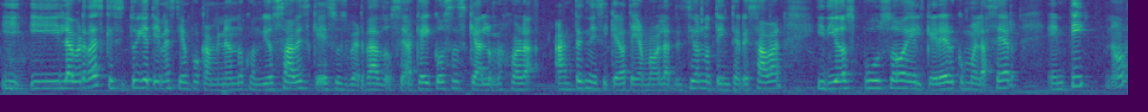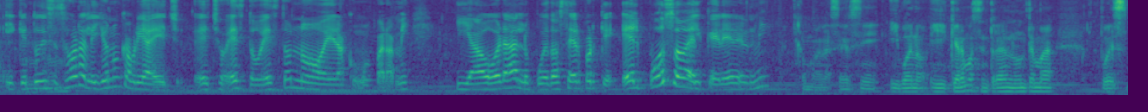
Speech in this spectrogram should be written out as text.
Y, y, la verdad es que si tú ya tienes tiempo caminando con Dios, sabes que eso es verdad. O sea, que hay cosas que a lo mejor antes ni siquiera te llamaban la atención, no te interesaban, y Dios puso el querer como el hacer en ti, ¿no? Y que tú dices, órale, yo nunca habría hecho, hecho esto, esto no era como para mí y ahora lo puedo hacer porque Él puso el querer en mí. Como al hacer, sí. Y bueno, y queremos entrar en un tema, pues,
